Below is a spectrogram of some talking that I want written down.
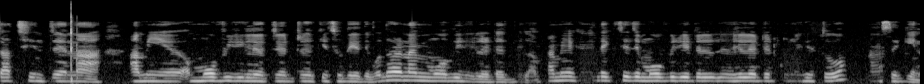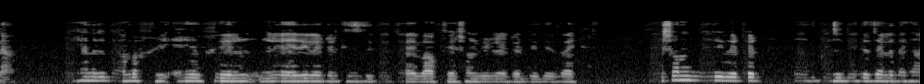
চাচ্ছি যে না, আমি মুভি রিলেটেড কিছু দিয়ে দিব। ধরেন আমি মুভি রিলেটেড দিলাম। আমি এখানে দেখছি যে মুভি রিলেটেড কোনো কিছু আছে কিনা। এখানে যদি আমরা রিলেটেড কিছু দিতে চাই বা ফ্যাশন রিলেটেড দিতে চাই ফ্যাশন রিলেটেড কিছু দিতে চাইলে দেখেন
